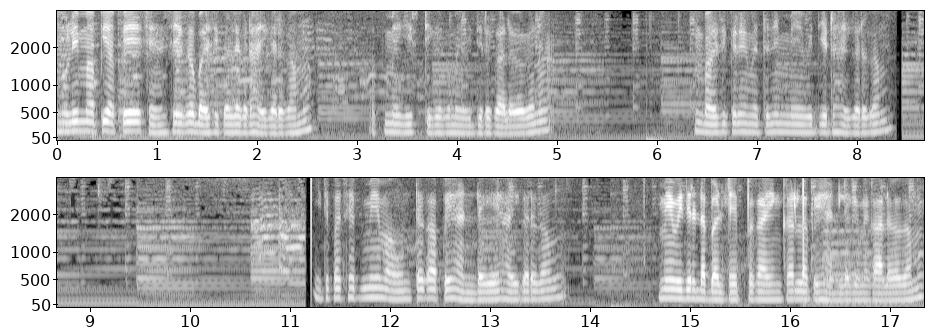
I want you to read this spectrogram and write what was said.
මුලින් අපි අපේ සෙන්සේක බයිසිකල් එකට හයි කරගමු. අප මේ ගිස්ටිකක මේ විදිර කලවගෙන බයිසිකලේ මෙතනින් මේ විදියට හයි කරගම්. ඊට පස මේ මවුන්ට එක අපේ හැන්ඩගේ හයි කරගමු. මේ විදිර ඩබල් ටෙප් එක අයින් කරලා අපි හැන්ඩලගම කලවගමු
